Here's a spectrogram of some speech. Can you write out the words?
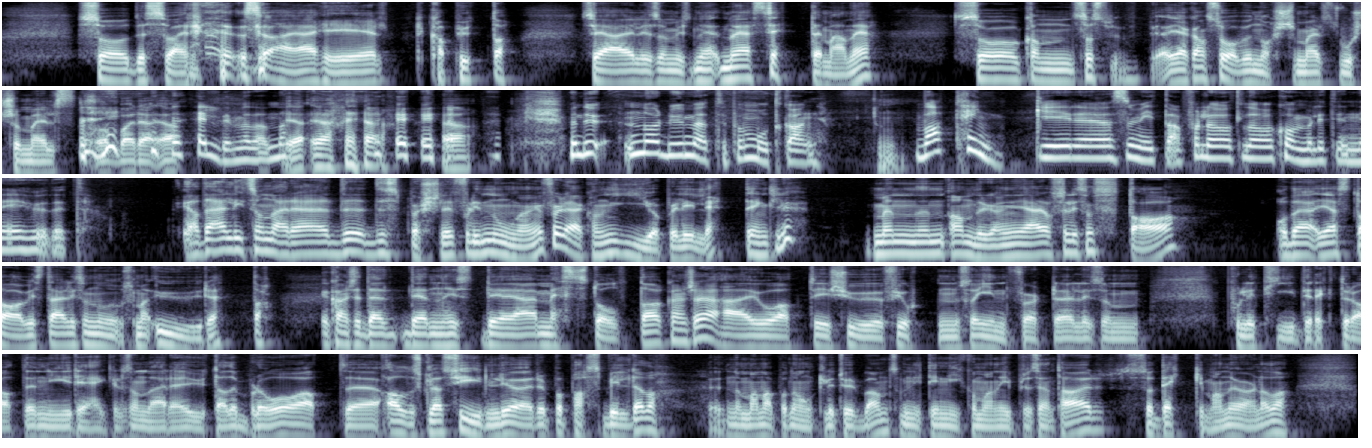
så dessverre så er jeg helt kaputt, da. Så jeg liksom Når jeg setter meg ned, så kan så Jeg kan sove når som helst, hvor som helst. Bare, ja. Heldig med den, da. Ja, ja, ja, Men du, når du møter på motgang, hva tenker Sumita? Sumit da? Få lov til å komme litt inn i huet ditt. Ja, det er litt sånn der, det, det spørs litt, fordi noen ganger føler jeg kan gi opp veldig lett, egentlig. Men andre ganger jeg er også litt sånn sta. Og det, jeg er sta hvis det er liksom noe som er urett, da. Kanskje det, den, det, jeg er mest stolt av, kanskje, er jo at i 2014 så innførte liksom Politidirektoratet en ny regel sånn der ut av det blå. At uh, alle skulle ha synlige ører på passbildet. da. Når man har på en ordentlig turban, som 99,9% har, så dekker man ørene. da.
